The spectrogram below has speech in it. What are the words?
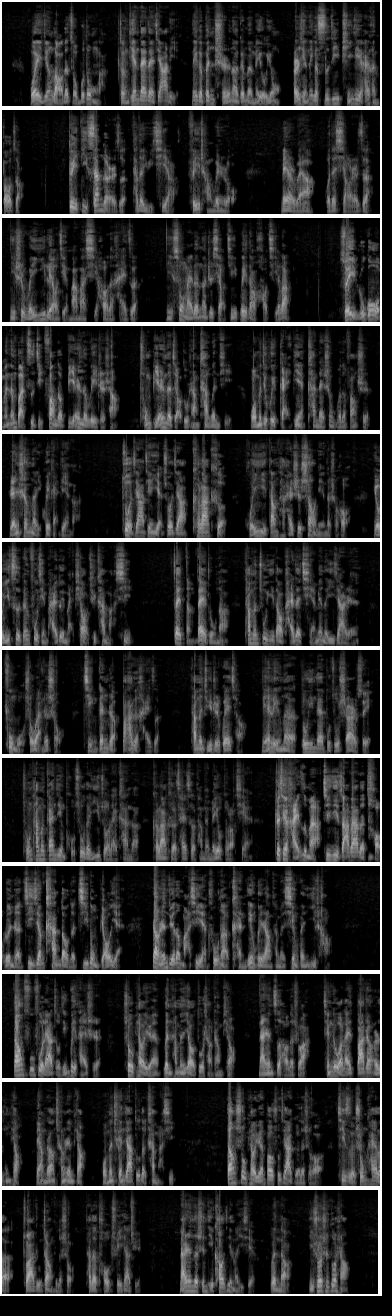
我已经老的走不动了，整天待在家里。那个奔驰呢，根本没有用，而且那个司机脾气还很暴躁。”对第三个儿子，他的语气啊非常温柔。梅尔文啊，我的小儿子，你是唯一了解妈妈喜好的孩子。你送来的那只小鸡味道好极了，所以如果我们能把自己放到别人的位置上，从别人的角度上看问题，我们就会改变看待生活的方式，人生呢也会改变的。作家兼演说家克拉克回忆，当他还是少年的时候，有一次跟父亲排队买票去看马戏，在等待中呢，他们注意到排在前面的一家人，父母手挽着手。紧跟着八个孩子，他们举止乖巧，年龄呢都应该不足十二岁。从他们干净朴素的衣着来看呢，克拉克猜测他们没有多少钱。这些孩子们啊，叽叽喳喳地讨论着即将看到的激动表演，让人觉得马戏演出呢肯定会让他们兴奋异常。当夫妇俩走进柜台时，售票员问他们要多少张票，男人自豪地说：“啊，请给我来八张儿童票。”两张成人票，我们全家都得看马戏。当售票员报出价格的时候，妻子松开了抓住丈夫的手，她的头垂下去。男人的身体靠近了一些，问道：“你说是多少？”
